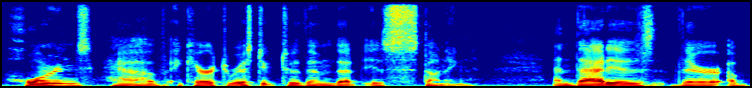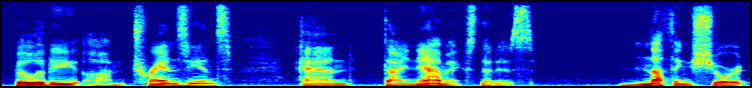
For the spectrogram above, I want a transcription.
horns have a characteristic to them that is stunning and that is their ability on transients and dynamics that is nothing short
